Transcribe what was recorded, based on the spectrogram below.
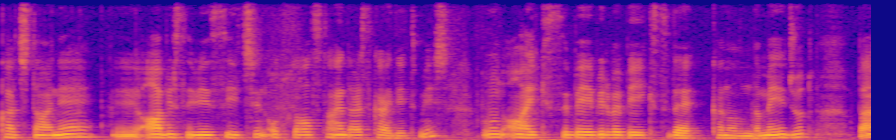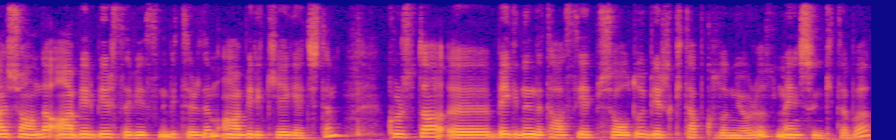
kaç tane? E, A1 seviyesi için 36 tane ders kaydetmiş. Bunun A2'si, B1 ve B2'si de kanalında mevcut. Ben şu anda A1 1 seviyesini bitirdim. A1 2'ye geçtim. Kursta e, Begin'in de tavsiye etmiş olduğu bir kitap kullanıyoruz. Mention kitabı.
